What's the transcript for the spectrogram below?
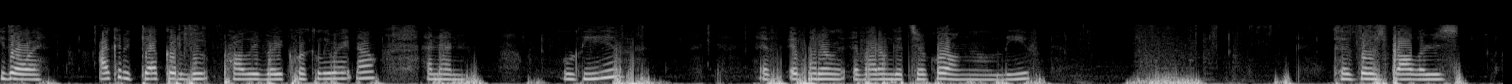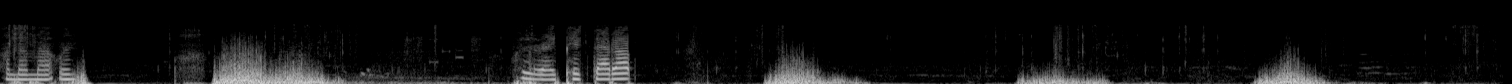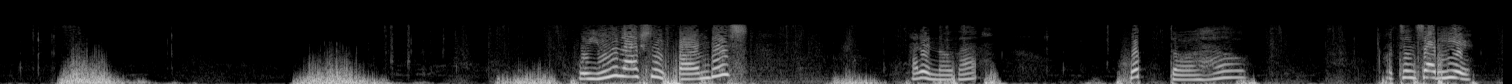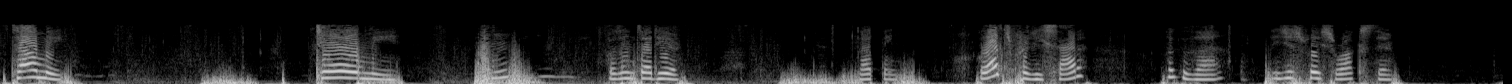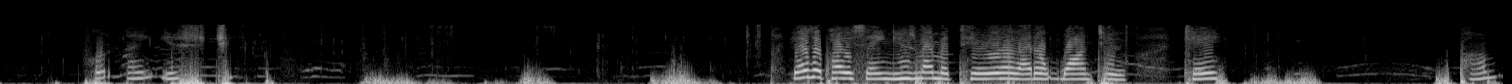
Either way, I could get good loot probably very quickly right now, and then leave if if I don't if I don't get circle, I'm gonna leave. Cause there's ballers on that mountain. Where did I pick that up? Will you actually farm this? I didn't know that. What the hell? What's inside here? Tell me. Tell me. Hmm? What's inside here? Nothing. Well, that's pretty sad. Look at that. They just placed rocks there. Fortnite is cheap. You guys are probably saying, use my material, I don't want to. Okay? Pump.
